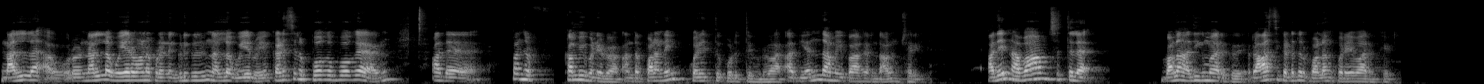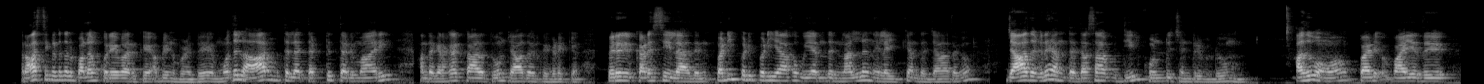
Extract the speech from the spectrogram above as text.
நல்ல ஒரு நல்ல உயர்வான பலனை கிடுக்கிட்டு நல்ல உயர்வையும் கடைசியில் போக போக அதை கொஞ்சம் கம்மி பண்ணிவிடுவார் அந்த பலனை குறைத்து கொடுத்து விடுவார். அது எந்த அமைப்பாக இருந்தாலும் சரி. அதே நவாம்சத்தில் பலம் அதிகமாக இருக்குது. ராசி கட்டத்தில் பலம் குறைவாக இருக்குது ராசி கட்டத்தில் பலம் குறைவாக இருக்குது அப்படின்னும் பொழுது முதல் ஆரம்பத்தில் தட்டு தடுமாறி அந்த கிரக காலத்துவம் ஜாதகருக்கு கிடைக்கும். பிறகு கடைசியில் அது படிப்படிப்படியாக உயர்ந்து நல்ல நிலைக்கு அந்த ஜாதகம் ஜாதகரை அந்த தசாபுத்தியில் கொண்டு சென்று விடும் அதுவும் படி வயது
